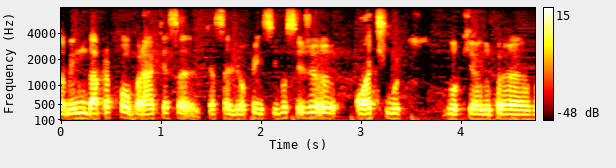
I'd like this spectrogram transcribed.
também não dá para cobrar que essa, que essa linha ofensiva seja ótima bloqueando para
